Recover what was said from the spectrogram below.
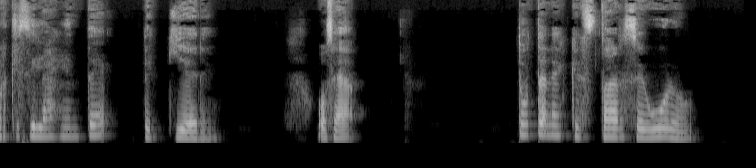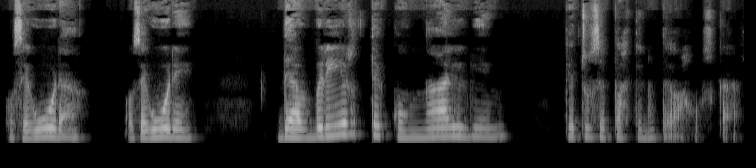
Porque si la gente te quiere, o sea, tú tienes que estar seguro o segura o segure de abrirte con alguien que tú sepas que no te va a juzgar.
